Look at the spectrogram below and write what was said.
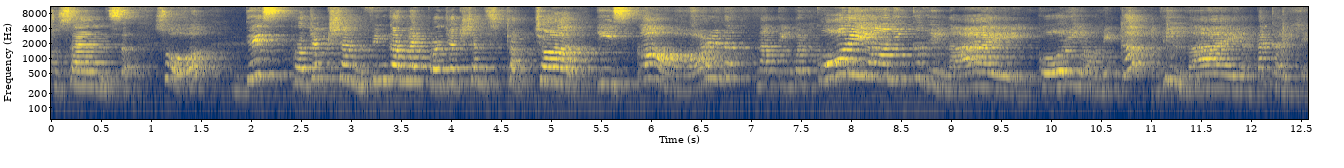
first sense. So this projection, finger-like projection structure is called nothing but chorionic villi. Chorionic villi.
